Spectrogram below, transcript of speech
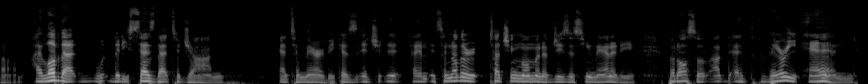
um, I love that that he says that to John and to Mary because it, it, and it's another touching moment of Jesus' humanity. But also at the very end,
